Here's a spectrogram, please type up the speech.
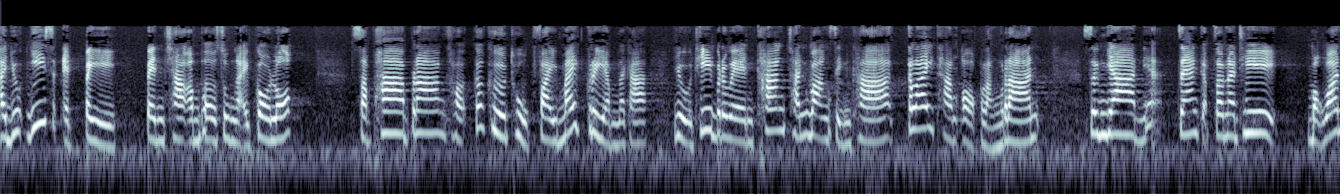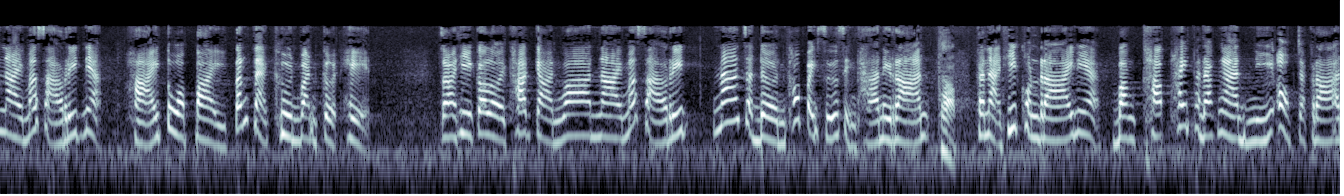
อายุ 21 ปี เป็นชาวอำเภอสุไหงโกลก สภาพร่างก็คือถูกไฟไหม้เกรียมนะคะ อยู่ที่บริเวณข้างชั้นวางสินค้าใกล้ทางออกหลังร้าน ซึ่งญาติเนี่ยแจ้งกับเจ้าหน้าที่ บอกว่านายมัสาริตเนี่ยหายตัวไปตั้งแต่คืนวันเกิดเหตุ เจ้าหน้าที่ก็เลยคาดการณ์ว่านายมัสาริต น่าจะเดินเข้าไปซื้อสินค้าในร้าน ครับ ขณะที่คนร้ายเนี่ยบังคับให้พนักงานหนีออกจากร้าน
